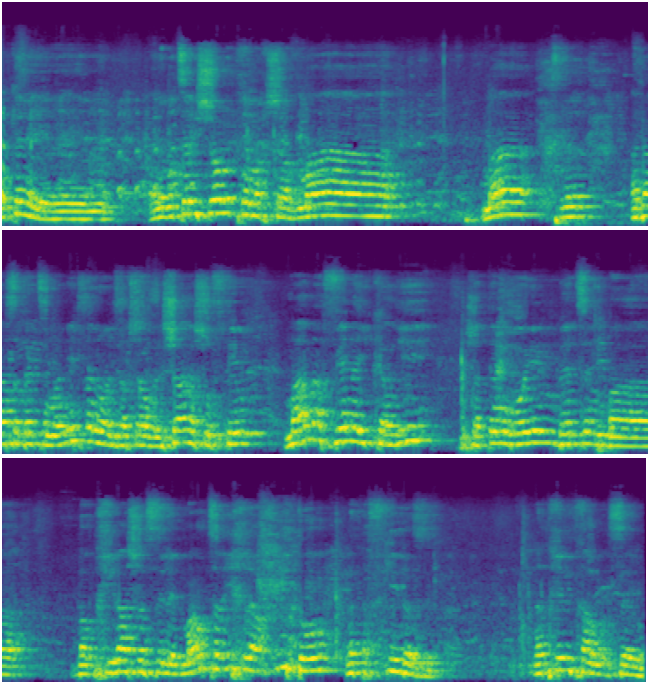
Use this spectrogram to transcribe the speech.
אוקיי, אה, אני רוצה לשאול אתכם עכשיו, מה... מה... זאת אומרת, הדסה בעצם ענית לנו על זה עכשיו, אבל שאר השופטים, מה המאפיין העיקרי שאתם רואים בעצם ב- בבחירה של הסלב? מה הוא צריך להביא איתו לתפקיד הזה? נתחיל איתך מרסלו.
